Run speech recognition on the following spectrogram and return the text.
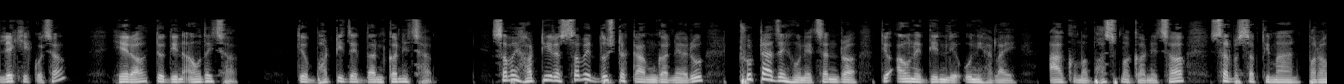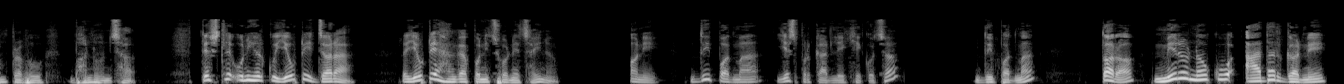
लेखिएको छ हेर त्यो दिन आउँदैछ त्यो भट्टी चाहिँ दन्कनेछ सबै हट्टी र सबै दुष्ट काम गर्नेहरू ठुट्टा झै हुनेछन् र त्यो आउने दिनले उनीहरूलाई आगोमा भस्म गर्नेछ। सर्वशक्तिमान परमप्रभु भन्नुहुन्छ। त्यसले उनीहरूको एउटै जरा र एउटै हाँगा पनि छोड्ने छैन। अनि दुई पदमा यस प्रकार लेखिएको छ। दुई पदमा तर मेरो नाउँको आदर गर्ने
